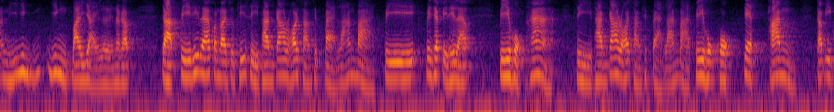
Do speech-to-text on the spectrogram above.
อันนี้ยิ่งยิ่งไปใหญ่เลยนะครับ จากปีที่แล้วกำไรสุทธิ 4,938 ล้านบาท ปีไม่ใช่ปีที่แล้ว ปี 65 4,938 ล้านบาท ปี 66 7,000 กับอีก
